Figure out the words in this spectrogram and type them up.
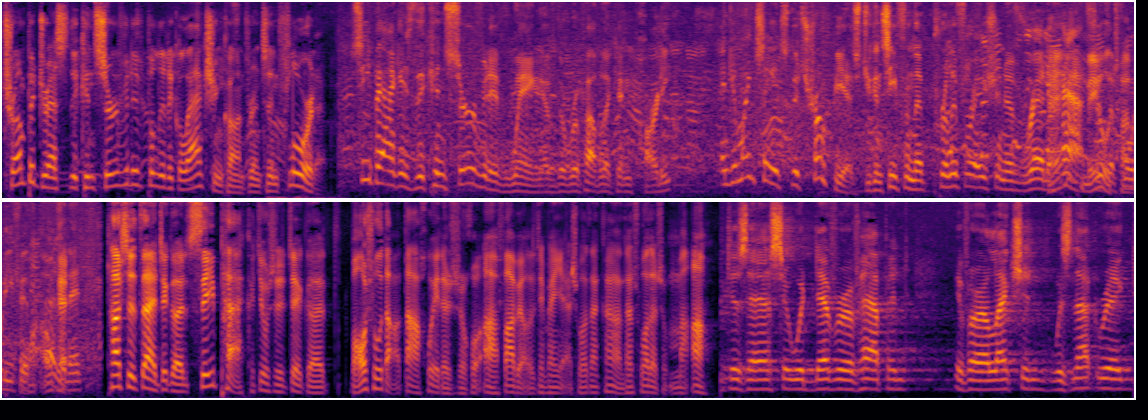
Trump addressed the Conservative Political Action Conference in Florida. CPAC is the conservative wing of the Republican Party. And you might say it's the Trumpiest. You can see from the proliferation of red hats of the 45th president. 他是在这个 CPAC，就是这个保守党大会的时候啊，发表的这篇演说。咱看看他说的什么吧啊。Disaster would never have happened if our election was not rigged.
